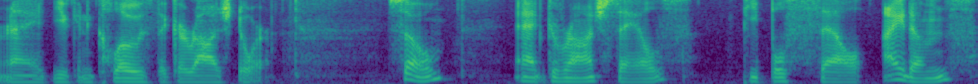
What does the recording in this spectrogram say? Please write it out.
right? You can close the garage door. So at garage sales, people sell items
